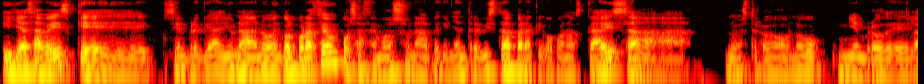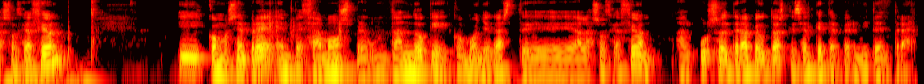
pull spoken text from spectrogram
Y ya sabéis que siempre que hay una nueva incorporación, pues hacemos una pequeña entrevista para que conozcáis a nuestro nuevo miembro de la asociación. Y como siempre, empezamos preguntando que cómo llegaste a la asociación, al curso de terapeutas, que es el que te permite entrar.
